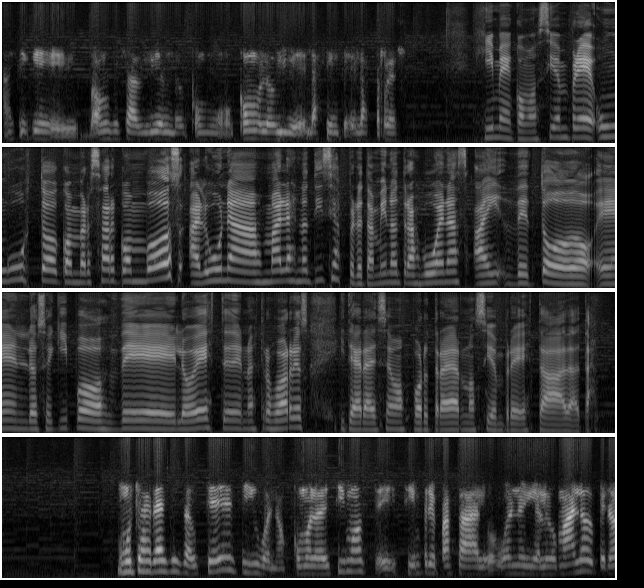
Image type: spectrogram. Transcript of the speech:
Así que vamos a estar viendo cómo, cómo lo vive la gente de las Ferreras. Jime, como siempre, un gusto conversar con vos. Algunas malas noticias, pero también otras buenas. Hay de todo en los equipos del oeste de nuestros barrios y te agradecemos por traernos siempre esta data. Muchas gracias a ustedes y bueno, como lo decimos, eh, siempre pasa algo bueno y algo malo, pero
